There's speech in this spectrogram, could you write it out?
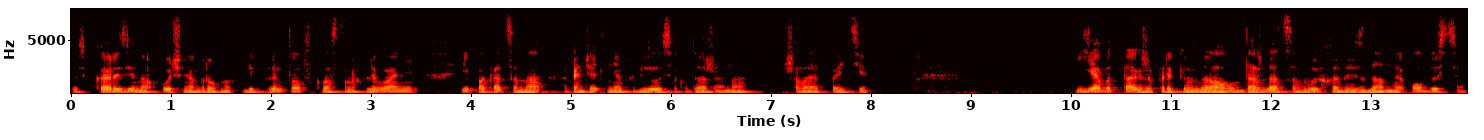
есть корзина очень огромных биг-принтов, кластерных вливаний – и пока цена окончательно не определилась, а куда же она желает пойти. Я бы также порекомендовал дождаться выхода из данной области.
